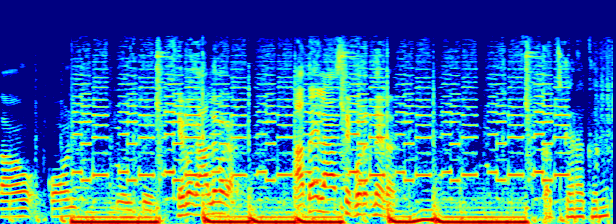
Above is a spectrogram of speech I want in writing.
कोण बोलतोय? हे बघा आलं बघा. आता हे लास्ट आहे परत नाही ना करा करत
